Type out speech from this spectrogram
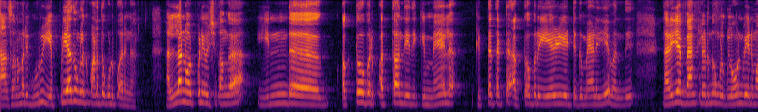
நான் சொன்ன மாதிரி குரு எப்படியாவது உங்களுக்கு பணத்தை கொடுப்பாருங்க. நல்லா நோட் பண்ணி வச்சுக்கோங்க. இந்த அக்டோபர் பத்தாம் தேதிக்கு மேலே கிட்டத்தட்ட அக்டோபர் ஏழு எட்டுக்கு மேலேயே வந்து நிறைய பேங்க்லேருந்து உங்களுக்கு லோன் வேணுமா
